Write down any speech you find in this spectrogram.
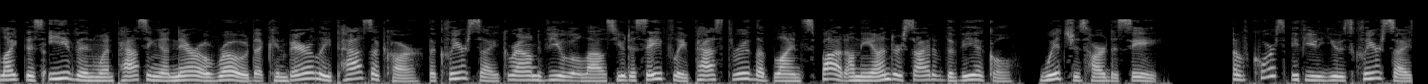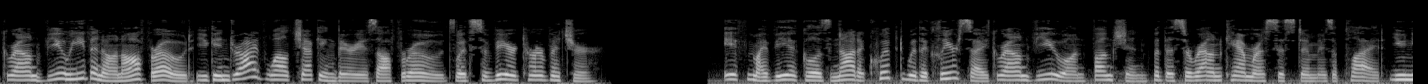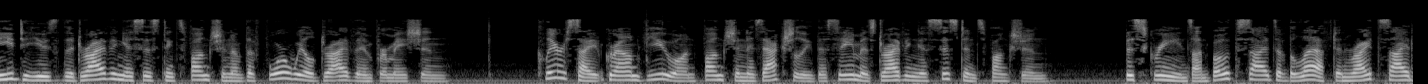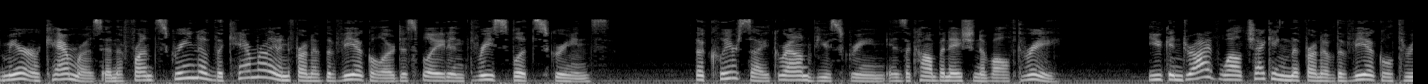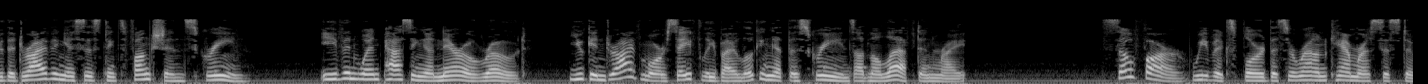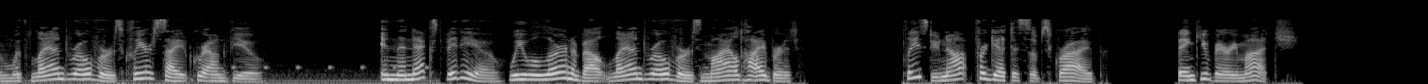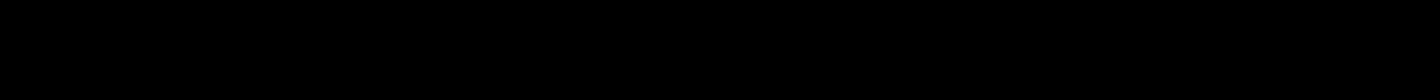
Like this, even when passing a narrow road that can barely pass a car, the ClearSight Ground View allows you to safely pass through the blind spot on the underside of the vehicle, which is hard to see. Of course, if you use ClearSight Ground View even on off-road, you can drive while checking various off-roads with severe curvature. If my vehicle is not equipped with a ClearSight Ground View on function, but the surround camera system is applied, you need to use the driving assistance function of the four-wheel drive information. ClearSight Ground View on function is actually the same as driving assistance function. The screens on both sides of the left and right side mirror cameras and the front screen of the camera in front of the vehicle are displayed in three split screens. The ClearSight Ground View screen is a combination of all three. You can drive while checking the front of the vehicle through the driving assistance function screen. Even when passing a narrow road, you can drive more safely by looking at the screens on the left and right. So far, we've explored the surround camera system with Land Rover's ClearSight Ground View. In the next video, we will learn about Land Rover's mild hybrid. Please do not forget to subscribe. Thank you very much.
